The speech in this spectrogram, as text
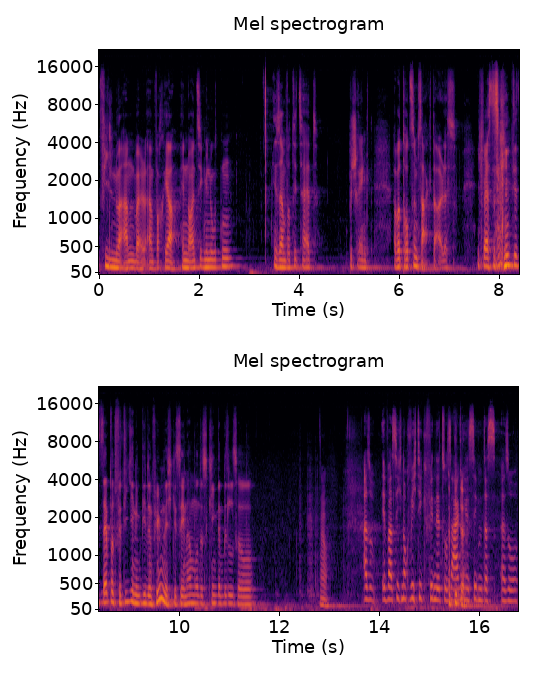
viel nur an, weil einfach, ja, in 90 Minuten ist einfach die Zeit beschränkt aber trotzdem sagt er alles. Ich weiß, das klingt jetzt deppert für diejenigen, die den Film nicht gesehen haben und das klingt ein bisschen so. Ja. Also, was ich noch wichtig finde zu sagen, Bitte. ist eben, dass also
